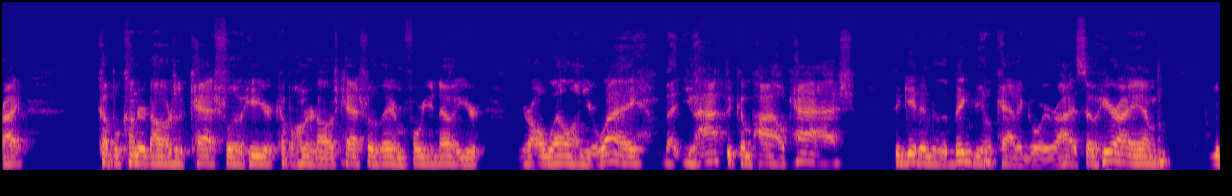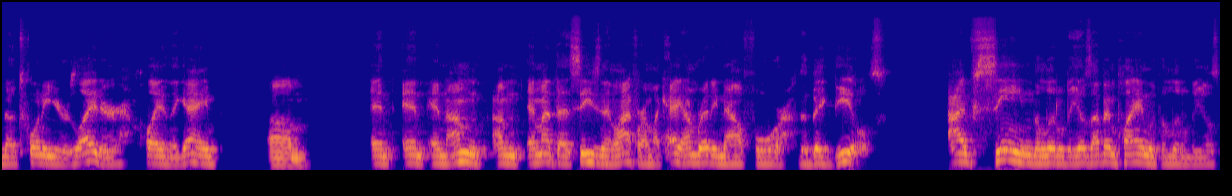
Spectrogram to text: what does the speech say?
right? A couple hundred dollars of cash flow here, a couple hundred dollars cash flow there, and before you know it, you're you're all well on your way. But you have to compile cash to get into the big deal category, right? So here I am, you know, 20 years later playing the game. Um, and and and I'm I'm I'm at that season in life where I'm like, hey, I'm ready now for the big deals. I've seen the little deals. I've been playing with the little deals.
